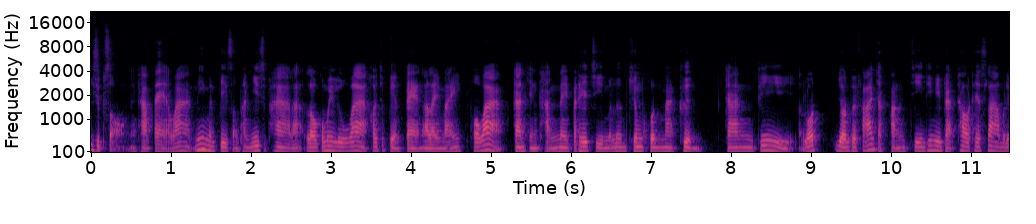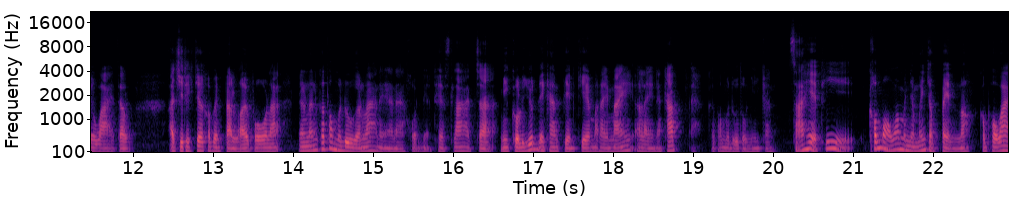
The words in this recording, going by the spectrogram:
2022 นะครับ แต่ว่านี่มันปี 2025 แล้ว เราก็ไม่รู้ว่าเขาจะเปลี่ยนแปลงอะไรไหม เพราะว่าการแข่งขันในประเทศจีนมันเริ่มเข้มข้นมากขึ้น การที่รถยนต์ไฟฟ้าจากฝั่งจีนที่มีแบตเท่าเทสลาโมเดล Y แต่ architecture ก็เป็น 800 โวลต์ละ ดังนั้นก็ต้องมาดูกันว่าในอนาคตเนี่ยเทสลาจะมีกลยุทธ์ในการเปลี่ยนเกมอะไรไหมอะไรนะครับ ก็ต้องมาดูตรงนี้กัน สาเหตุที่เขามองว่ามันยังไม่จำเป็นเนาะก็เพราะว่า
